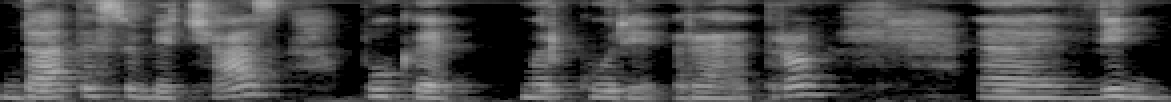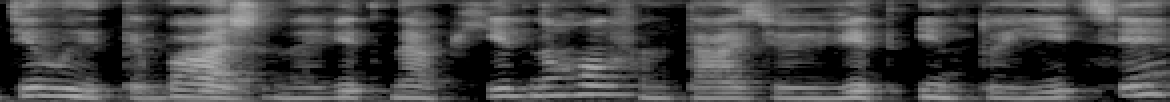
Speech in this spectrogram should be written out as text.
дати собі час, поки Меркурій ретро, е, відділити бажане від необхідного, фантазію від інтуїції,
